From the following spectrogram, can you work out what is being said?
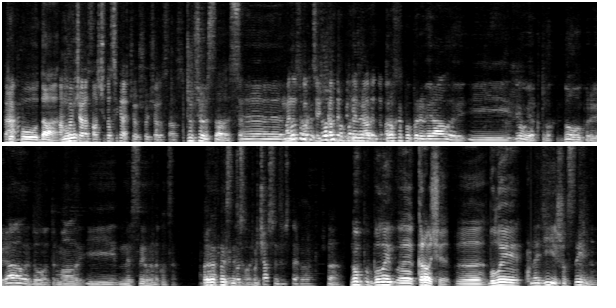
Так? Типу, да. А ну, що ми- вчора сталося? Чи то секрет, що, що вчора сталося? Що вчора сталося? Е, мене ну, трохи, хлопці трохи, під'їжджали поперевіряли, до вас. трохи поперевіряли і, ну як трохи, довго перевіряли, довго тримали і не встигли на концерт. Принеслись на Просто сьогодні. по часу не встигли. Так. Ну, були, е, коротше, е, були надії, що встигнемо.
